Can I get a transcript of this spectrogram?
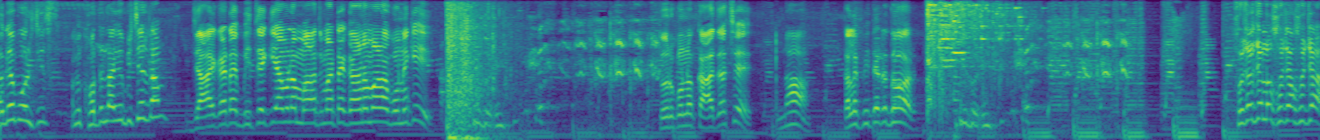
আগে বলছিস আমি খটে লাগে বিচের দাম জায়গাটা বিচে কি আমরা মাঝ মাঠে গান মারাবো নাকি? তোর কোনো কাজ আছে? না। তাহলে ফিতেটা ধর। সোজা চলো সোজা সোজা।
